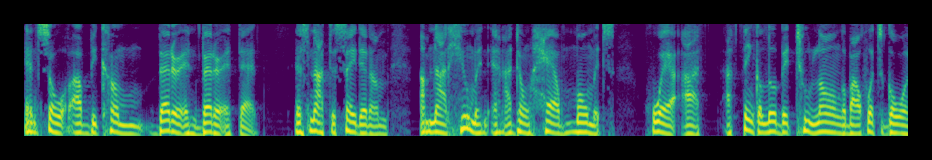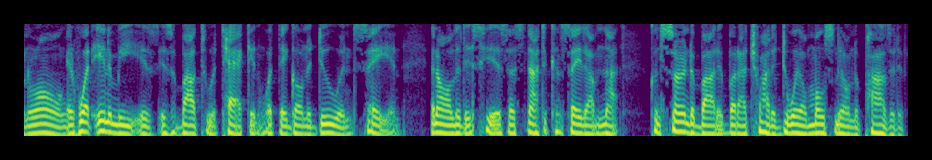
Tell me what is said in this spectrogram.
And so I've become better and better at that. It's not to say that I'm I'm not human and I don't have moments where I I think a little bit too long about what's going wrong and what enemy is is about to attack and what they're going to do and say and and all of this here. So it's not to say that I'm not concerned about it, but I try to dwell mostly on the positive.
